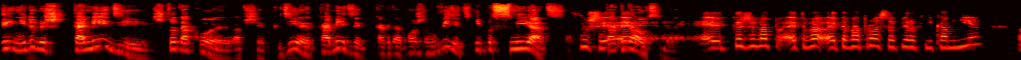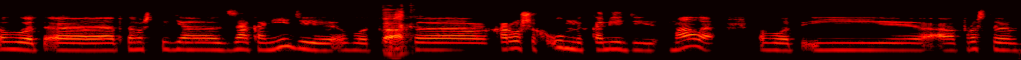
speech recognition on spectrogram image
Ты не любишь комедии? Что такое вообще? Где комедия, когда можно увидеть и посмеяться? Слушай, Когда э, у тебя? это же воп- это, это вопрос, во-первых, не ко мне, вот, э, потому что я за комедии, вот, Так. просто хороших, умных комедий мало, вот, и а просто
